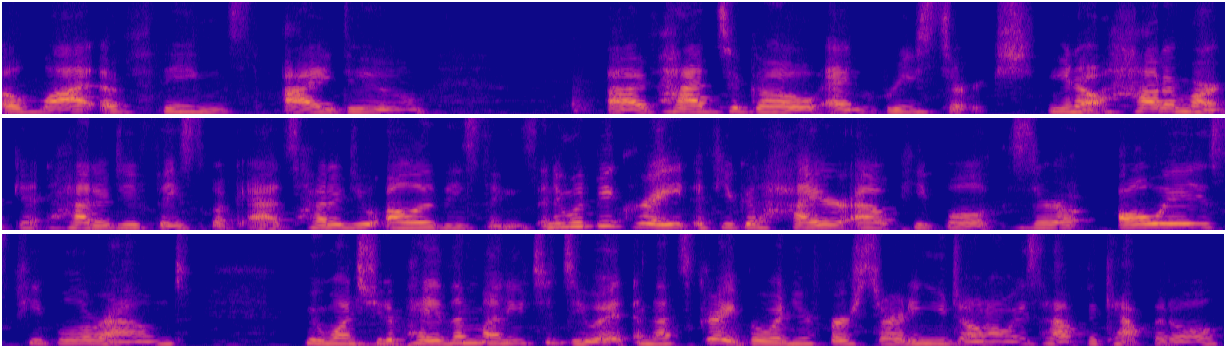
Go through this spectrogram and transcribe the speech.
a lot of things I do, I've had to go and research, you know, how to market, how to do Facebook ads, how to do all of these things. And it would be great if you could hire out people because there are always people around who want you to pay them money to do it. And that's great. But when you're first starting, you don't always have the capital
